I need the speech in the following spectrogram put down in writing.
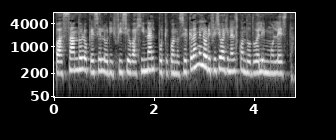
pasando lo que es el orificio vaginal, porque cuando se queda en el orificio vaginal es cuando duele y molesta.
